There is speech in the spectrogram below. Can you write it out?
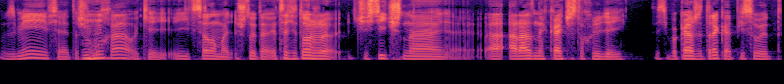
змеи, вся эта шелуха, окей. И в целом, а, что это? Это, кстати, тоже частично э, о, о разных качествах людей. То есть, типа, каждый трек описывает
